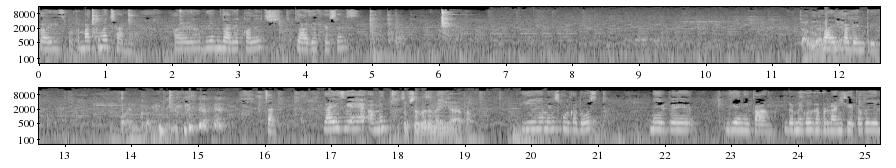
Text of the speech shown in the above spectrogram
Guys welcome back to my channel और अभी हम जा रहे हैं कॉलेज क्या आज है freshers wild card entry wild card entry चल। गाइस ये है अमित। सबसे पहले मैं ही आया था। ये है मेरे स्कूल का दोस्त। मेरे पे ये नहीं था। मेरे को रबड़ बैंड चाहिए था तो ये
